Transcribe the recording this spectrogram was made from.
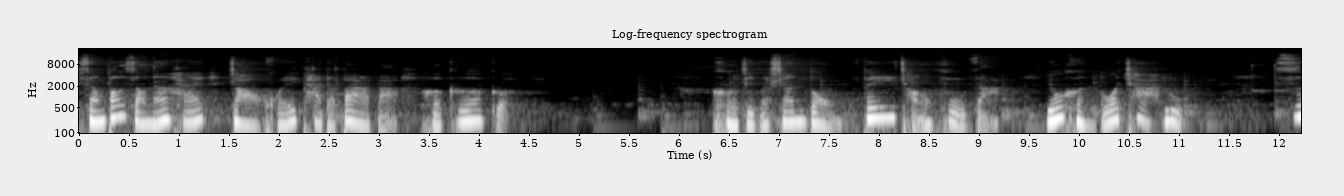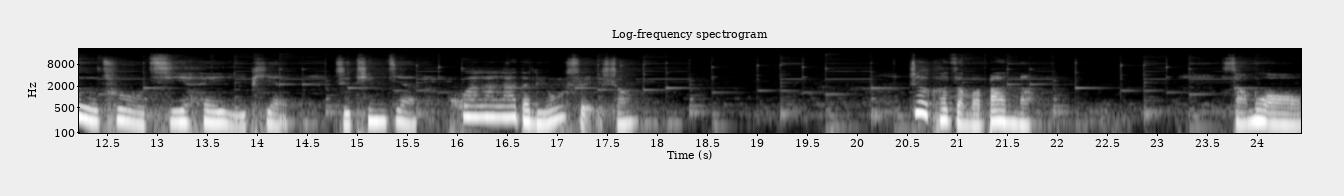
想帮小男孩找回他的爸爸和哥哥，可这个山洞非常复杂，有很多岔路，四处漆黑一片，只听见哗啦啦的流水声。这可怎么办呢？小木偶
